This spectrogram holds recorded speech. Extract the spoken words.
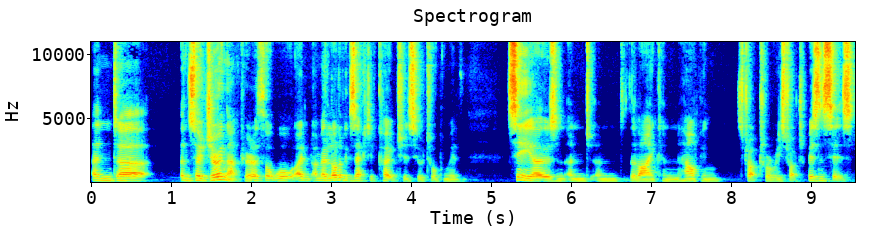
and. Uh, and so during that period, I thought, well, I, I met a lot of executive coaches who were talking with CEOs and, and, and the like and helping structure or restructure businesses.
